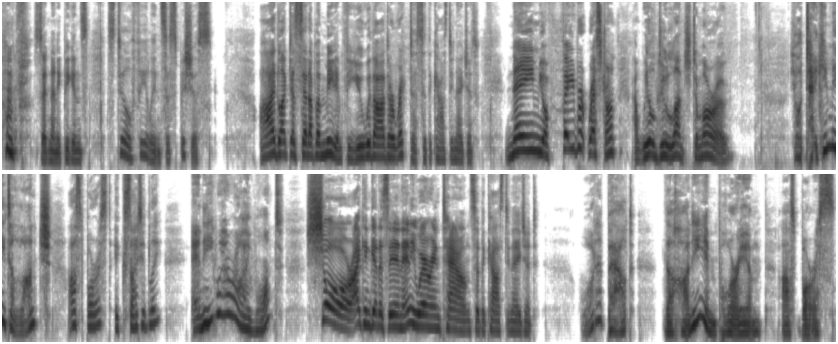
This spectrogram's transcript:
Humph, said Nanny Piggins, still feeling suspicious. I'd like to set up a meeting for you with our director, said the casting agent. Name your favourite restaurant, and we'll do lunch tomorrow. You're taking me to lunch? asked Boris excitedly. Anywhere I want? Sure, I can get us in anywhere in town, said the casting agent. What about the Honey Emporium? asked Boris.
